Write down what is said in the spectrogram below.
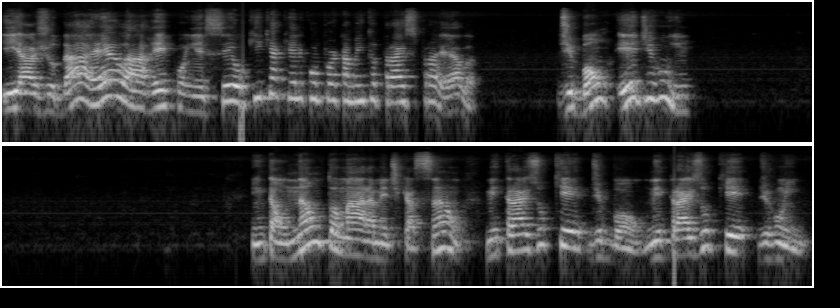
e ajudar ela a reconhecer o que, que aquele comportamento traz para ela, de bom e de ruim. Então, não tomar a medicação me traz o que de bom? Me traz o que de ruim?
